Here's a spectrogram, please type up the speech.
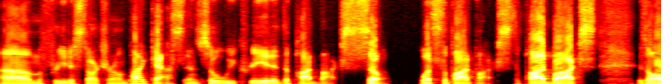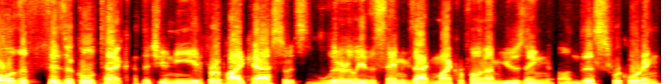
um, for you to start your own podcast. And so we created the Podbox. So what's the pod box? The pod box is all of the physical tech that you need for a podcast. So it's literally the same exact microphone I'm using on this recording,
